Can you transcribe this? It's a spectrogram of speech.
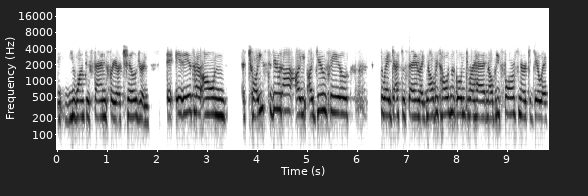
you want to fend for your children, it, it is her own choice to do that. I, I do feel the way Jess was saying, like nobody's holding a gun to her head, nobody's forcing her to do it.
